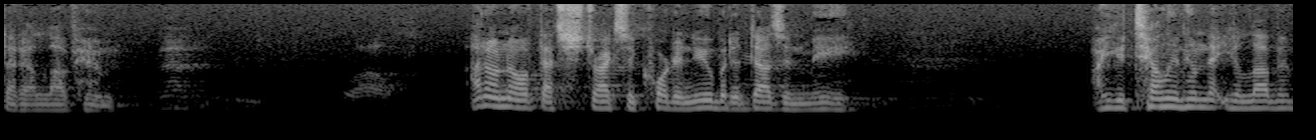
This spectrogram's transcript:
that I love him. I don't know if that strikes a chord in you, but it does in me. Are you telling him that you love him?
